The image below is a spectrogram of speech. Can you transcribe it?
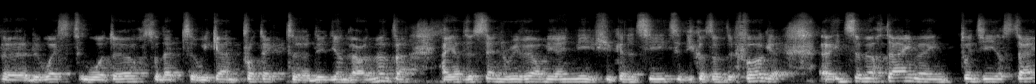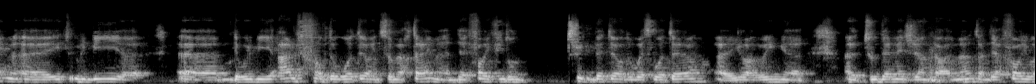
the wastewater so that we can protect the, the, environment. I have the Seine River behind me. If you cannot see it because of the fog, in summertime, in 20 years' time, it will be um, there will be half of the water in summertime, and therefore, if you don't treat better the wastewater, uh, you are going uh, uh, to damage the environment, and therefore you,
